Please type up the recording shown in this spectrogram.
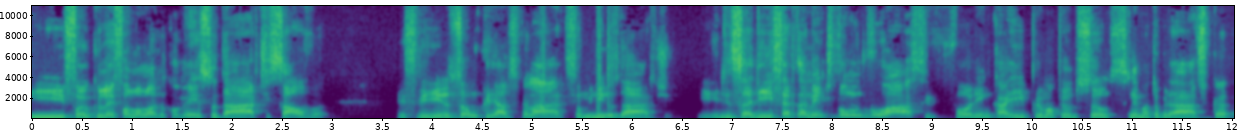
E foi o que o Lê falou lá no começo, da arte salva. Esses meninos são criados pela arte, são meninos da arte. E eles ali certamente vão voar se forem cair para uma produção cinematográfica.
